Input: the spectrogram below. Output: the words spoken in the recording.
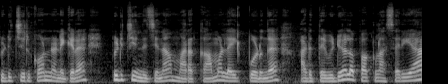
பிடிச்சிருக்கோன்னு நினைக்கிறேன். பிடிச்சிருந்துச்சுன்னா மறக்காமல் லைக் போடுங்க. அடுத்த வீடியோவில் பார்க்கலாம். சரியா?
